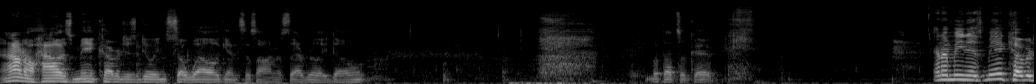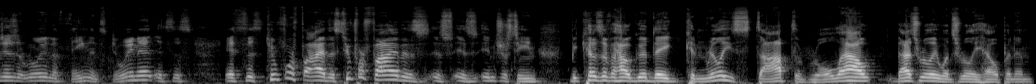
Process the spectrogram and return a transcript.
I don't know how his man coverage is doing so well against us, honestly. I really don't. But that's okay. And I mean, his man coverage isn't really the thing that's doing it. It's this, it's this two four five. This two four five is, is is interesting because of how good they can really stop the rollout. That's really what's really helping him.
